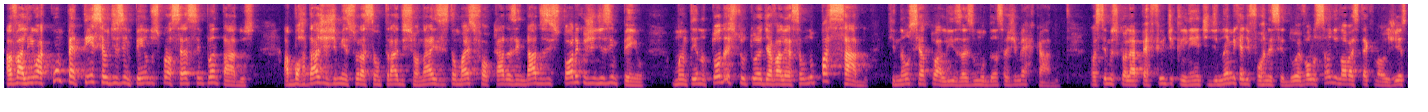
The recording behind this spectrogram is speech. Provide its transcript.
avaliam a competência e o desempenho dos processos implantados. Abordagens de mensuração tradicionais estão mais focadas em dados históricos de desempenho, mantendo toda a estrutura de avaliação no passado, que não se atualiza às mudanças de mercado. Nós temos que olhar perfil de cliente, dinâmica de fornecedor, evolução de novas tecnologias.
